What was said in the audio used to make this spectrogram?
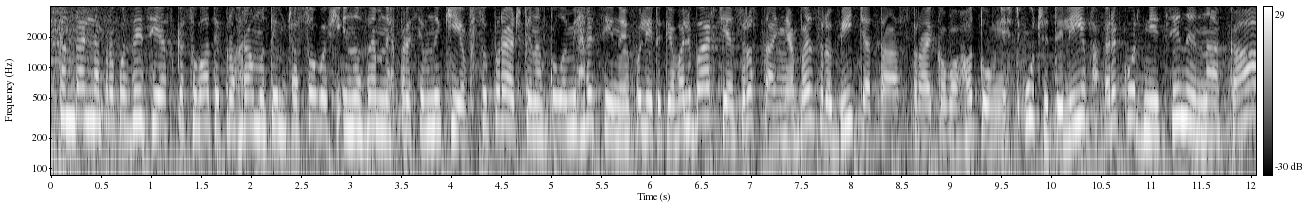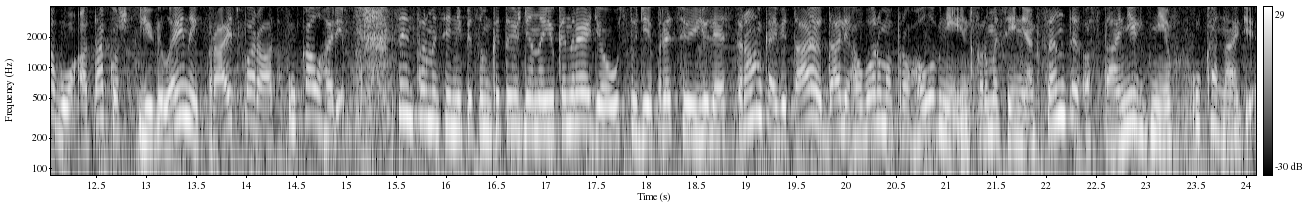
Скандальна пропозиція скасувати програму тимчасових іноземних працівників, суперечки навколо міграційної політики в Альберті, зростання безробіття та страйкова готовність учителів, рекордні ціни на каву, а також ювілейний прайд-парад у Калгарі. Це інформаційні підсумки тижня на Юкен Радіо. У студії працює Юлія Стеранка. Вітаю. Далі говоримо про головні інформаційні акценти останніх днів у Канаді.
